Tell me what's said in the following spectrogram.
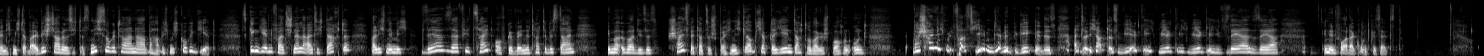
Wenn ich mich dabei erwischt habe, dass ich das nicht so getan habe, habe ich mich korrigiert. Es ging jedenfalls schneller, als ich dachte, weil ich nämlich sehr, sehr viel Zeit aufgewendet hatte bis dahin, immer über dieses Scheißwetter zu sprechen. Ich glaube, ich habe da jeden Tag drüber gesprochen und wahrscheinlich mit fast jedem, der mir begegnet ist. Also ich habe das wirklich, wirklich, wirklich sehr, sehr in den Vordergrund gesetzt.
